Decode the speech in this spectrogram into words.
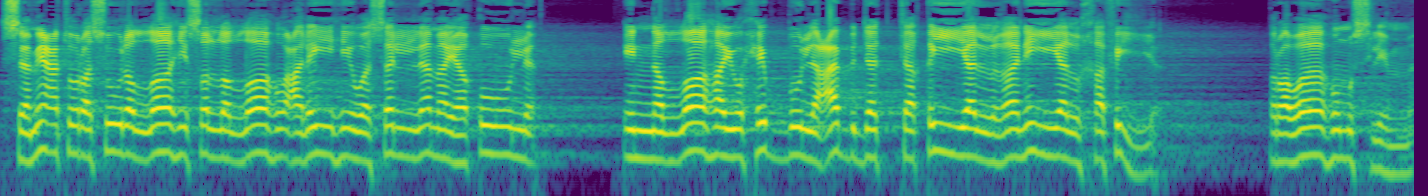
سمعت رسول الله صلى الله عليه وسلم يقول إن الله يحب العبد التقي الغني الخفي. رواه مسلم.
